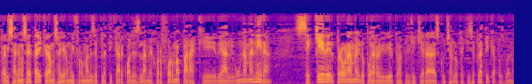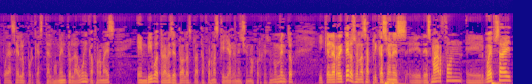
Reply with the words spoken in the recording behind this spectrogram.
revisaremos a detalle, quedamos ayer muy formales de platicar cuál es la mejor forma para que de alguna manera se quede el programa y lo pueda revivir todo aquel que quiera escuchar lo que aquí se platica, pues bueno, puede hacerlo porque hasta el momento la única forma es en vivo a través de todas las plataformas que ya le mencionó Jorge hace un momento y que le reitero son las aplicaciones eh, de smartphone, el website,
